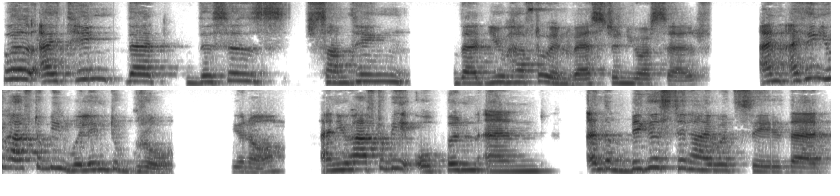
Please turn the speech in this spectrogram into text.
Well, I think that this is something that you have to invest in yourself and i think you have to be willing to grow you know and you have to be open and and the biggest thing i would say that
